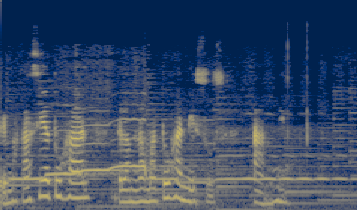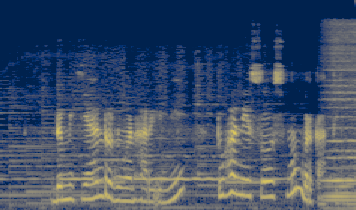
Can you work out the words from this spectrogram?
Terima kasih ya Tuhan, dalam nama Tuhan Yesus. Amin. Demikian renungan hari ini. Tuhan Yesus memberkati.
